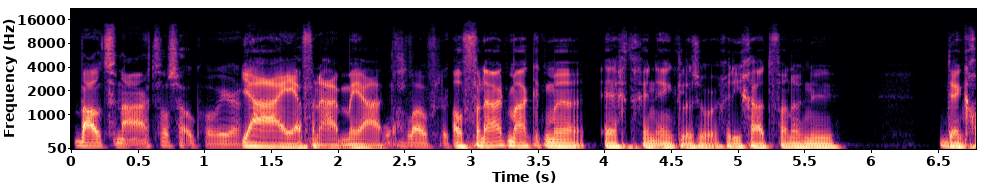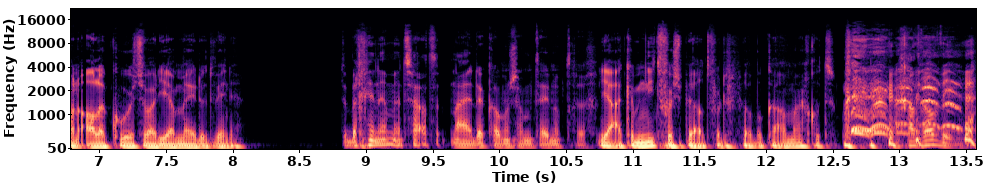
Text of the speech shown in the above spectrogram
Wout van Aert was ook wel weer Ja, ja, Van Aert. Maar ja, ongelooflijk. over Van Aert maak ik me echt geen enkele zorgen. Die gaat vanaf nu, denk gewoon alle koersen waar hij aan meedoet winnen. Te beginnen met zaterdag. Nee, daar komen we zo meteen op terug. Ja, ik heb hem niet voorspeld voor de speelbokaal, maar goed. Gaat wel winnen.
